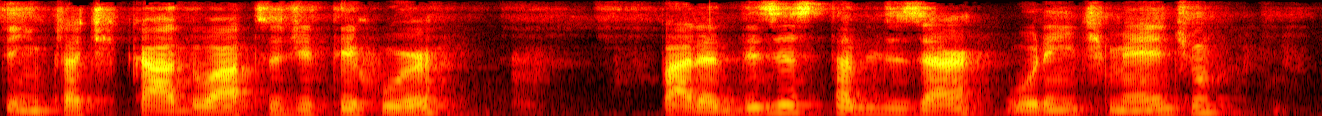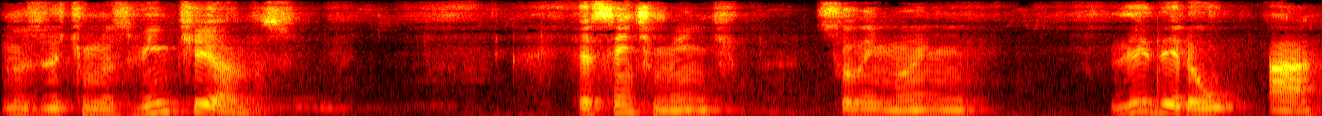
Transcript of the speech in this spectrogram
tem praticado atos de terror para desestabilizar o Oriente Médio nos últimos 20 anos. Recentemente, Soleimani liderou a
